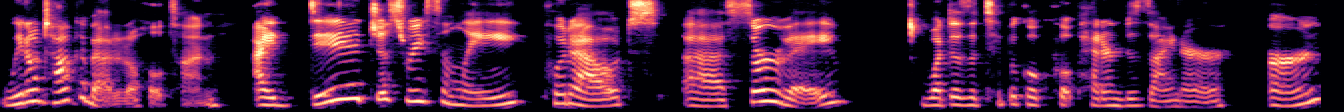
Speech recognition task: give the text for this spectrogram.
we don't talk about it a whole ton. I did just recently put out a survey. What does a typical quilt pattern designer earn?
